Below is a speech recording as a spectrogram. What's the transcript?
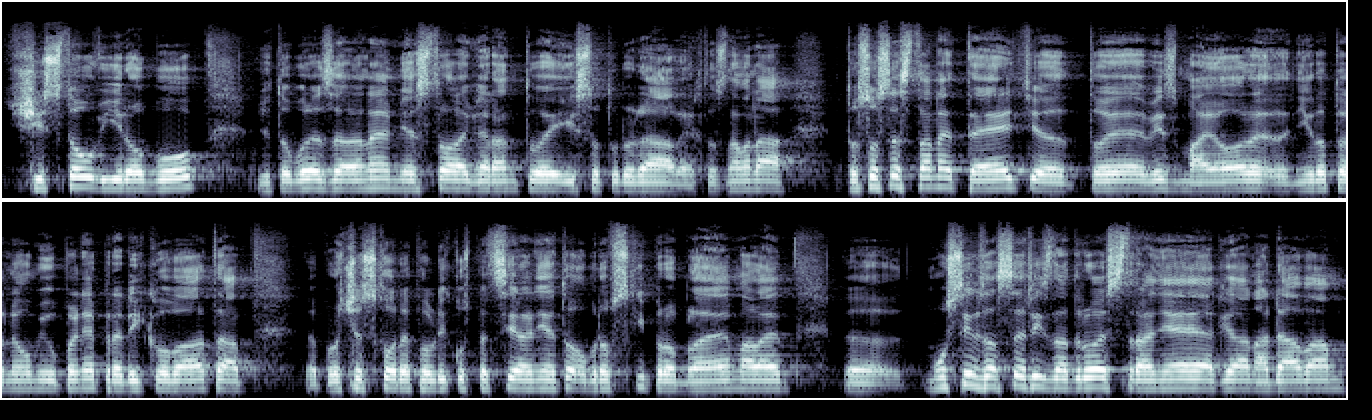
čistou výrobu, že to bude zelené město, ale garantuje jistotu dodávek. To znamená, to, co se stane teď, to je vis major, nikdo to neumí úplně predikovat a pro Českou republiku speciálně je to obrovský problém, ale eh, musím zase říct na druhé straně, jak já nadávám,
